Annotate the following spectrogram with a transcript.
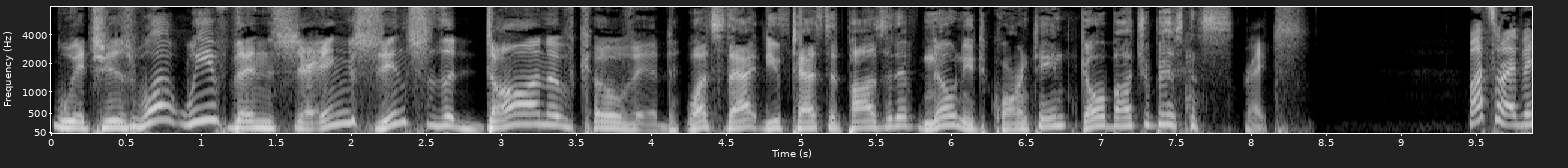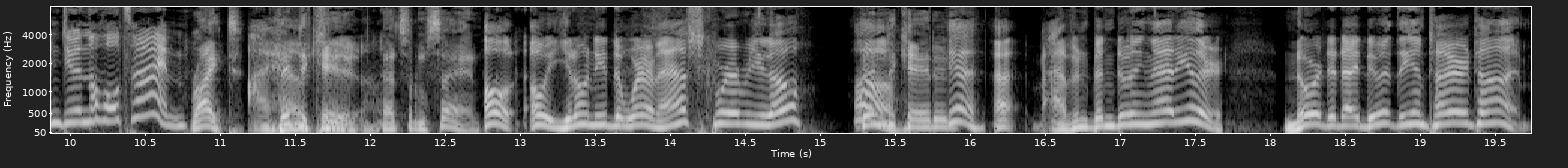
Which is what we've been saying since the dawn of COVID. What's that? You've tested positive? No need to quarantine. Go about your business. Right. That's what I've been doing the whole time. Right. I have Vindicated. too. That's what I'm saying. Oh, oh, you don't need to wear a mask wherever you go. Oh, Vindicated. Yeah, I haven't been doing that either. Nor did I do it the entire time.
